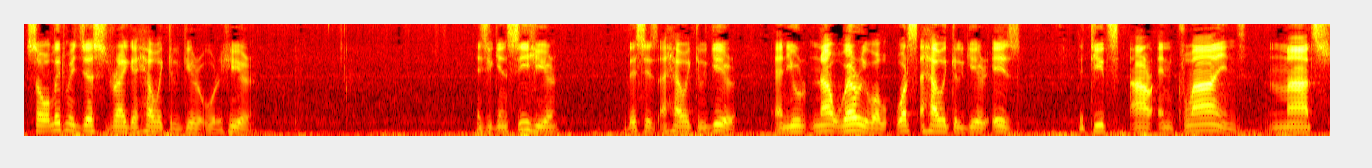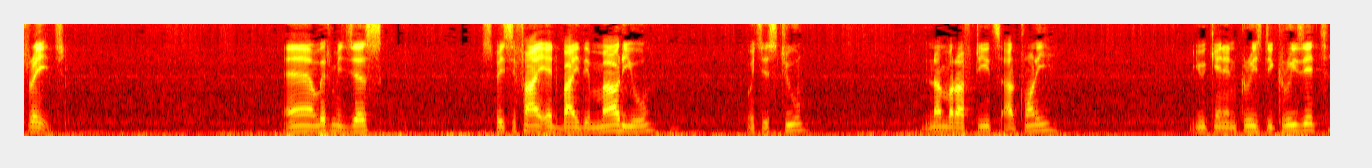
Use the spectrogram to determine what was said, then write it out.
So let me just drag a helical gear over here. As you can see here this is a helical gear and you know very well what a helical gear is. The teeth are inclined not straight. And let me just specify it by the module which is 2 number of teeth are 20 you can increase decrease it.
